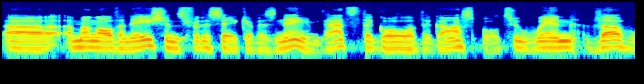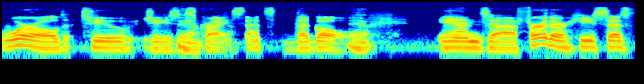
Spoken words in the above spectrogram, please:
uh, among all the nations for the sake of his name. That's the goal of the gospel to win the world to Jesus Yeah. Christ. That's the goal. Yeah. And uh, further, he says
